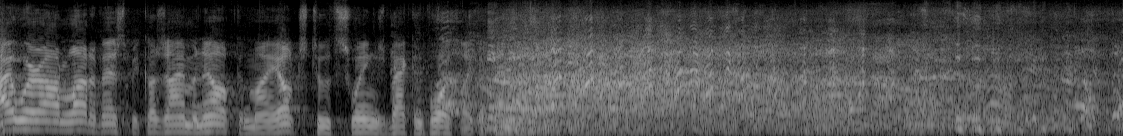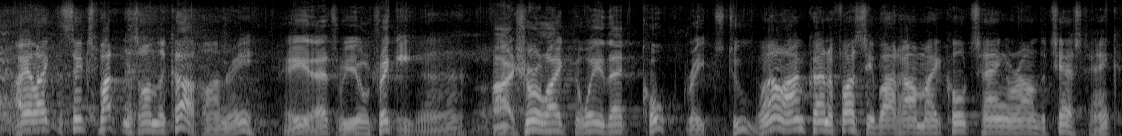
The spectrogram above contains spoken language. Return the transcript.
I wear out a lot of vests because I'm an elk and my elk's tooth swings back and forth like a pendulum. I like the six buttons on the cuff, Henri. Hey, that's real tricky. Yeah. I sure like the way that coat drapes, too. Well, I'm kind of fussy about how my coats hang around the chest, Hank.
